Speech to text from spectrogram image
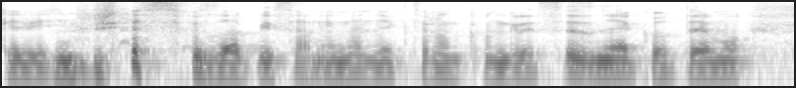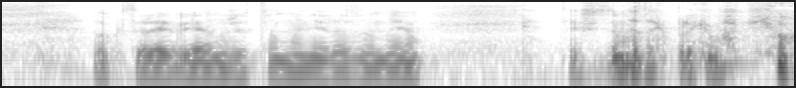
keď vidím, že sú zapísaní na niektorom kongrese s nejakou témou, o ktorej viem, že tomu nerozumejú. Takže to ma tak prekvapilo.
